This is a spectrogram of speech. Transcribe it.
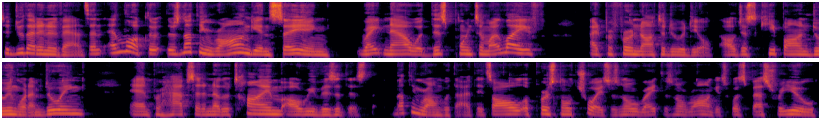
To do that in advance. And, and look, there, there's nothing wrong in saying right now at this point in my life, I'd prefer not to do a deal. I'll just keep on doing what I'm doing and perhaps at another time I'll revisit this. Nothing wrong with that. It's all a personal choice. There's no right, there's no wrong. It's what's best for you.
